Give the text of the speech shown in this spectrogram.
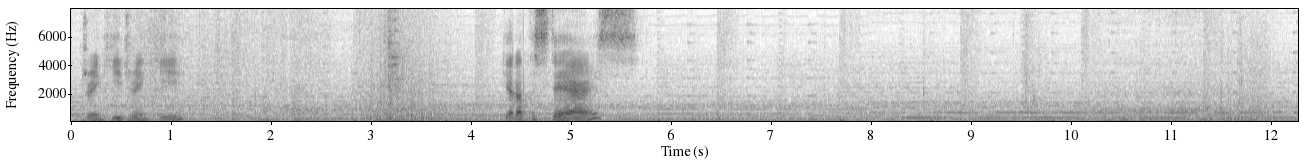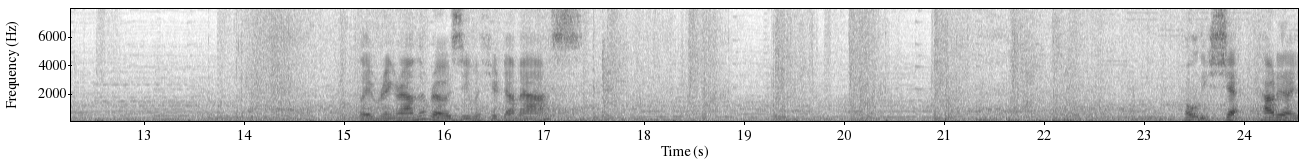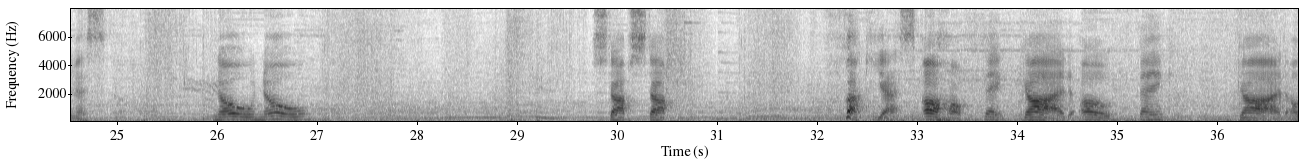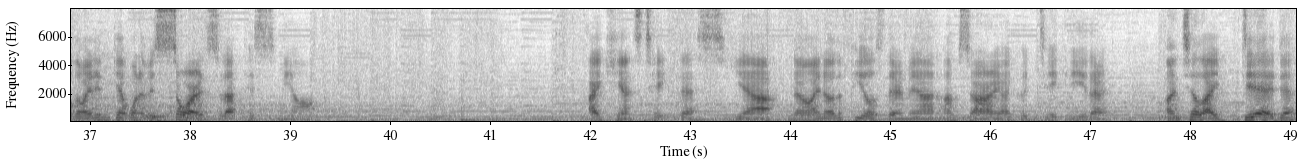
Drinky, drinky. Get up the stairs. Play Ring Around the Rosie with your dumbass. Holy shit, how did I miss? No, no. Stop, stop. Fuck yes. Oh, thank God. Oh, thank God. Although I didn't get one of his swords, so that pisses me off. I can't take this. Yeah, no, I know the feels there, man. I'm sorry, I couldn't take it either. Until I did.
